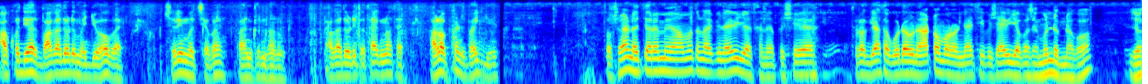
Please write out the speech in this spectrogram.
આખો દિવસ ભાગાદોડીમાં ગયો હો ભાઈ. શરીમ જ છે ભાઈ કરનાનું ભાગાદોડી તો થાય કે ન થાય. હાલો ફ્રેન્ડ્સ ભાઈ ગયું. તો ફ્રેન્ડ અત્યારે મેં આમંત્રણ આપીને આવી ગયા હતા ને, પછી થોડાક ગયા હતા ગોડાઉને, આટો મારો ત્યાંથી પછી આવી ગયા પાછા મંડપ નાખો જો,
